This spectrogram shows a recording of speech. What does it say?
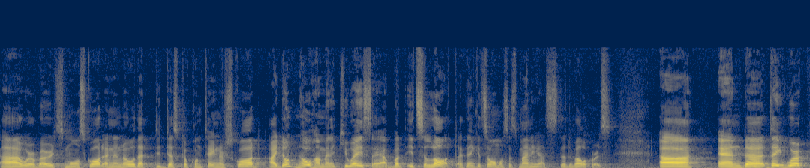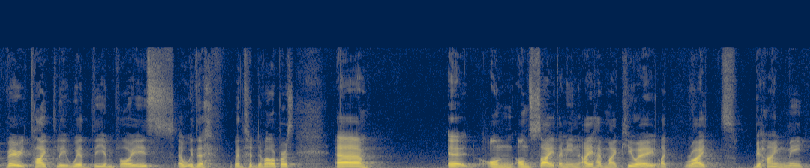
Uh, we're a very small squad, and I know that the desktop container squad, I don't know how many QAs they have, but it's a lot. I think it's almost as many as the developers. Uh, and uh, they work very tightly with the employees, uh, with, the, with the developers. Um, uh, on on site. I mean, I have my QA like right behind me,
